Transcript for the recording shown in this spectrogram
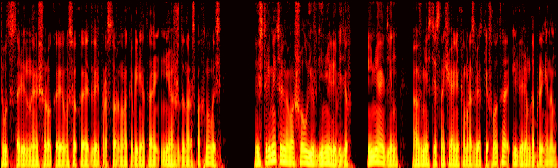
Тут старинная широкая и высокая дверь просторного кабинета неожиданно распахнулась, и стремительно вошел Евгений Лебедев, и не один, а вместе с начальником разведки флота Игорем Добрыниным.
